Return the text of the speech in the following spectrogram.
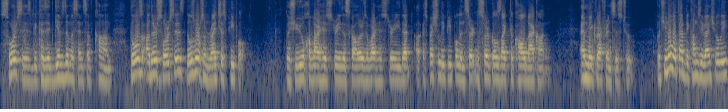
sources because it gives them a sense of calm. Those other sources, those were some righteous people. The shuyukh of our history, the scholars of our history, that uh, especially people in certain circles like to call back on and make references to. But you know what that becomes eventually?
